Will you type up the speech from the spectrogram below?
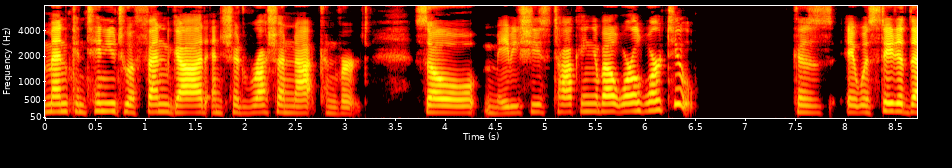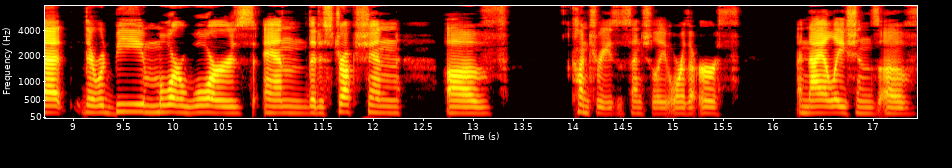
men continue to offend god and should russia not convert. So maybe she's talking about world war ii because it was stated that there would be more wars and the destruction of countries essentially or the earth. Annihilations of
